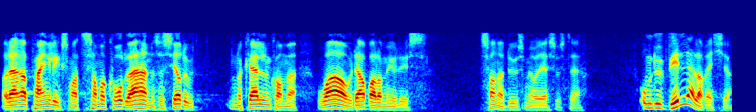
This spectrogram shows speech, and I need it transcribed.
Og der er poenget liksom at Samme hvor du er henne, så ser du når kvelden kommer Wow, der var det mye lys. Sånn er du som gjør Jesus til. Om du vil eller ikke.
